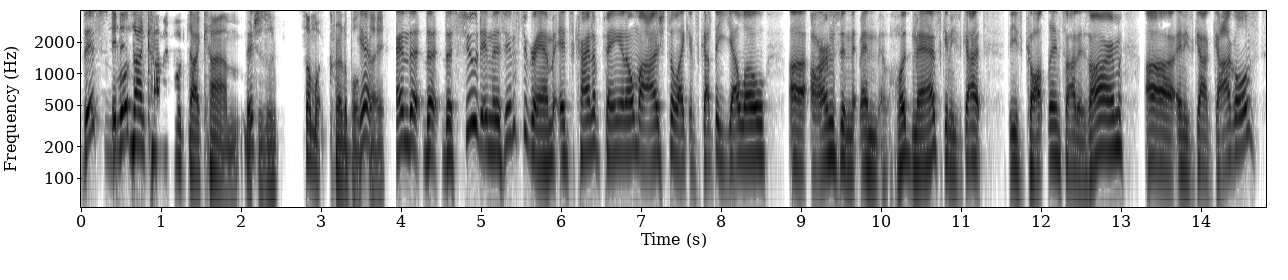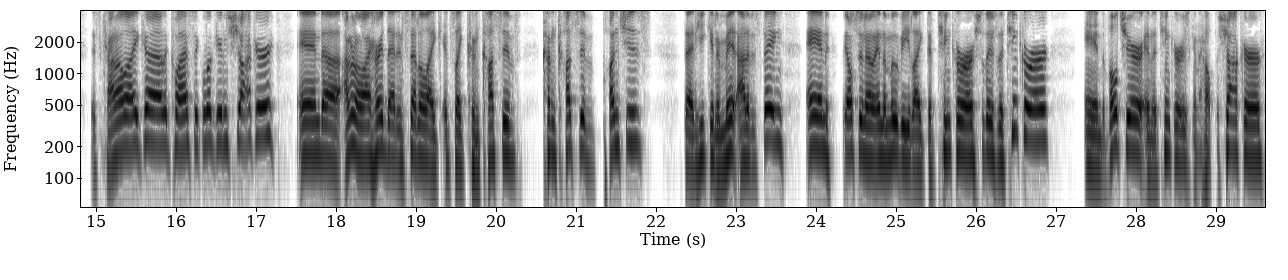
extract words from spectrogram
this It looks is on comicbook.com, which is a somewhat credible Yeah. site. and the, the the suit in this Instagram, it's kind of paying an homage to like it's got the yellow uh, arms and and hood mask, and he's got these gauntlets on his arm, uh, and he's got goggles. It's kind of like uh, the classic looking shocker. And uh, I don't know. I heard that instead of like it's like concussive concussive punches that he can emit out of his thing. And we also know in the movie like the Tinkerer. So there's the Tinkerer and the Vulture, and the Tinkerer is going to help the Shocker.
